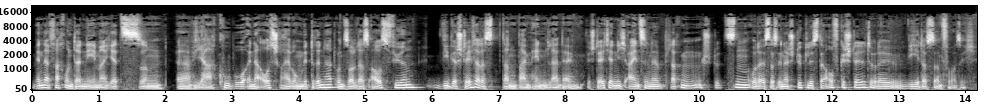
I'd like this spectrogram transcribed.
Wenn der Fachunternehmer jetzt so ein äh, ja, Kubo in der Ausschreibung mit drin hat und soll das ausführen, wie bestellt er das dann beim Händler? Der bestellt ja nicht einzelne Plattenstützen oder ist das in der Stückliste aufgestellt oder wie geht das dann vor sich?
